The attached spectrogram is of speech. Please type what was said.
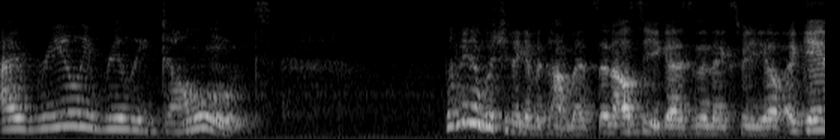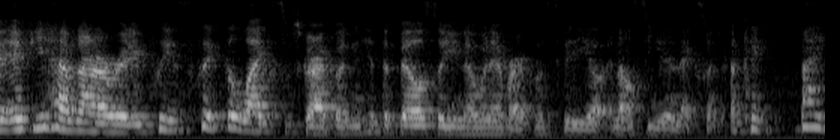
I really, really don't. Let me know what you think in the comments, and I'll see you guys in the next video. Again, if you have not already, please click the like, subscribe button, hit the bell so you know whenever I post a video, and I'll see you in the next one. Okay, bye.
